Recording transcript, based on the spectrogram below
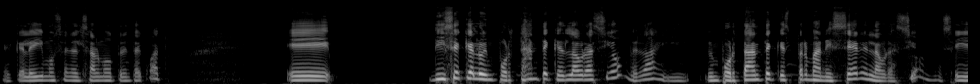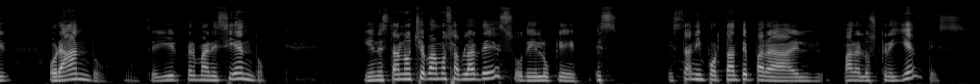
el, que leímos en el Salmo 34. Eh, dice que lo importante que es la oración, ¿verdad? Y lo importante que es permanecer en la oración, seguir orando, seguir permaneciendo. Y en esta noche vamos a hablar de eso, de lo que es, es tan importante para, el, para los creyentes.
